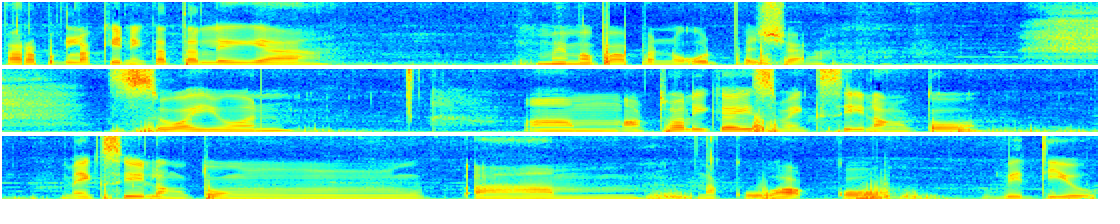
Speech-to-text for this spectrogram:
para paglaki ni Katalea, may mapapanood pa siya. So, ayun. Um, actually guys, maiksi lang to. Maiksi lang tong um, nakuha ko video.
